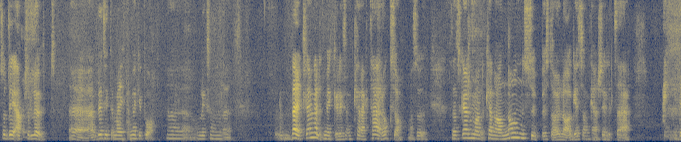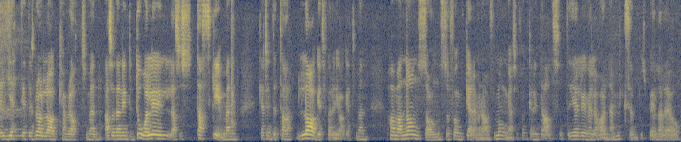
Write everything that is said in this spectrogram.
så det är absolut. Eh, det tittar man jättemycket på. Eh, och liksom, eh, verkligen väldigt mycket liksom karaktär också. Alltså, sen så kanske man kan ha någon superstar i laget som kanske är lite så här inte en jätte, jättebra lagkamrat men alltså den är inte dålig, alltså taskig men kanske inte tar laget före jaget. Men har man någon sån så funkar det men har man för många så funkar det inte alls. Så det gäller ju väl att ha den här mixen på spelare och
